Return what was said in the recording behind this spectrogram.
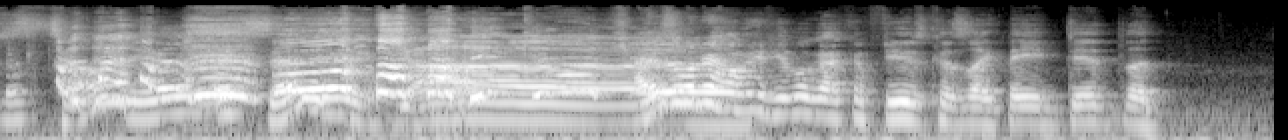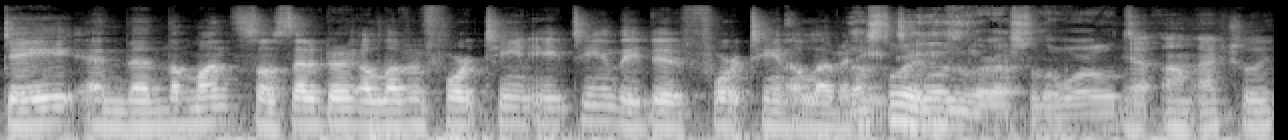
Just tell you. I said it. God. I just wonder how many people got confused because like they did the date and then the month. So instead of doing 11, 14, 18, they did 14, 11, That's the 18. way it is in the rest of the world. Yeah, um, actually,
